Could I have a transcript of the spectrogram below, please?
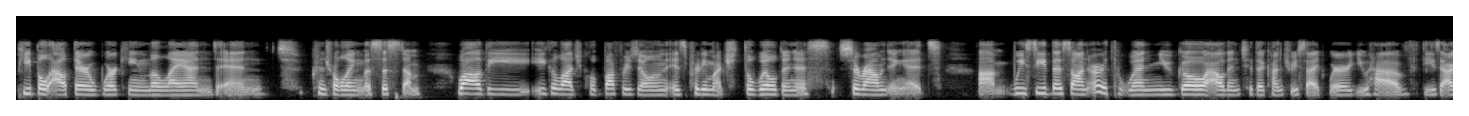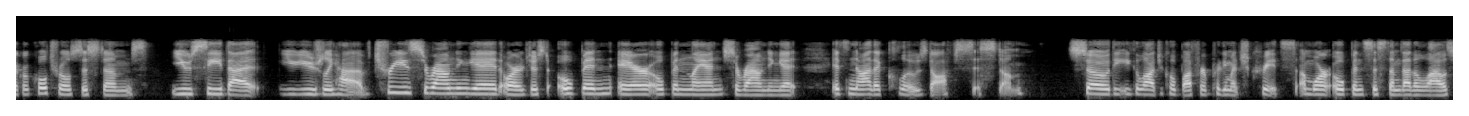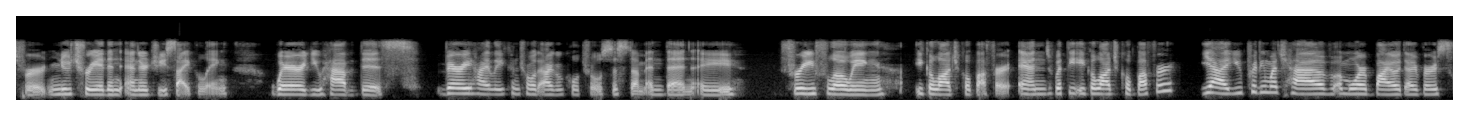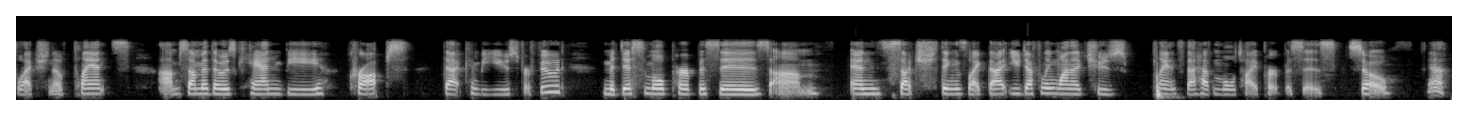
people out there working the land and controlling the system, while the ecological buffer zone is pretty much the wilderness surrounding it. Um, we see this on Earth when you go out into the countryside where you have these agricultural systems. You see that you usually have trees surrounding it or just open air, open land surrounding it. It's not a closed off system. So the ecological buffer pretty much creates a more open system that allows for nutrient and energy cycling, where you have this very highly controlled agricultural system and then a free flowing ecological buffer. And with the ecological buffer, yeah, you pretty much have a more biodiverse selection of plants. Um, some of those can be crops that can be used for food, medicinal purposes, um, and such things like that. You definitely want to choose plants that have multi purposes. So, yeah.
